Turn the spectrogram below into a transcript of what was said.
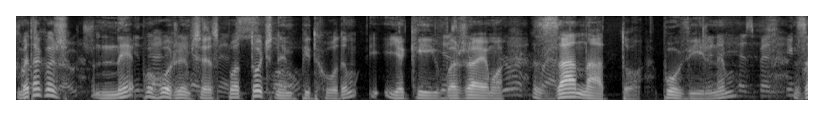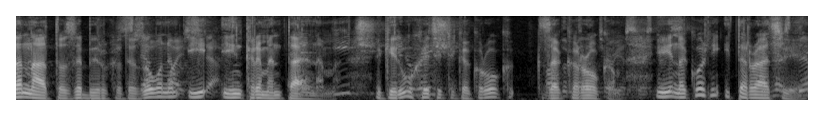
Ми також не погоджуємося з поточним підходом, який вважаємо занадто повільним, занадто забюрократизованим і інкрементальним, який рухається тільки крок за кроком. І на кожній ітерації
